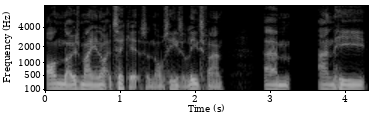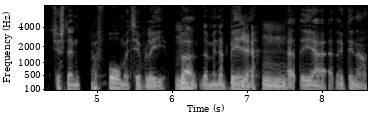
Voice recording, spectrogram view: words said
on those Man United tickets, and obviously he's a Leeds fan, um, and he just then performatively Mm. burnt them in a bin Yeah. Mm. at the uh, at the dinner.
